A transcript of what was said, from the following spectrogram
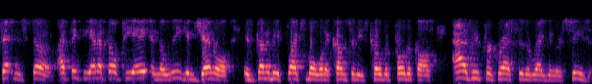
set in stone. I think the NFLPA and the league in general is going to be flexible when it comes to these COVID protocols as we progress through the regular season.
